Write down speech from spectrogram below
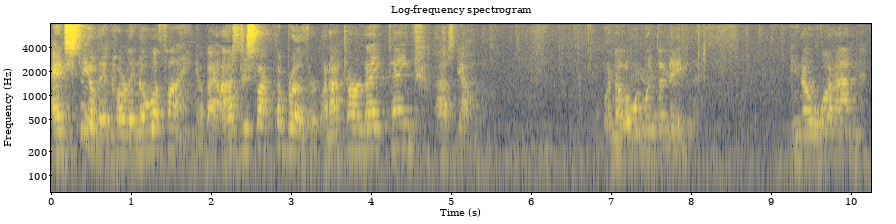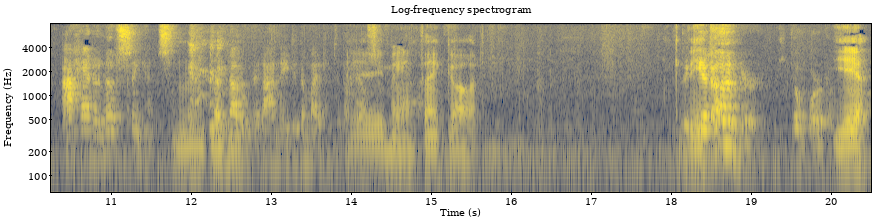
and still didn't hardly know a thing about. I was just like the brother. When I turned eighteen, I was gone. When the Lord went to dealing, you know what? I I had enough sense mm-hmm. to know that I needed to make it to the house Amen. of God. Thank God. to get under the Word of Yeah. God.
